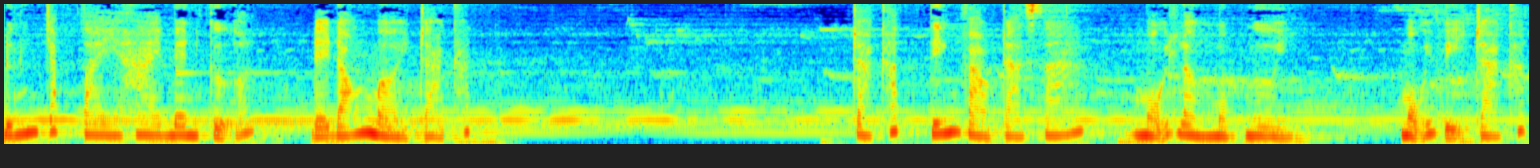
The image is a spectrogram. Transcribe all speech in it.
đứng chắp tay hai bên cửa để đón mời trà khách trà khách tiến vào trà xá, mỗi lần một người, mỗi vị trà khách,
